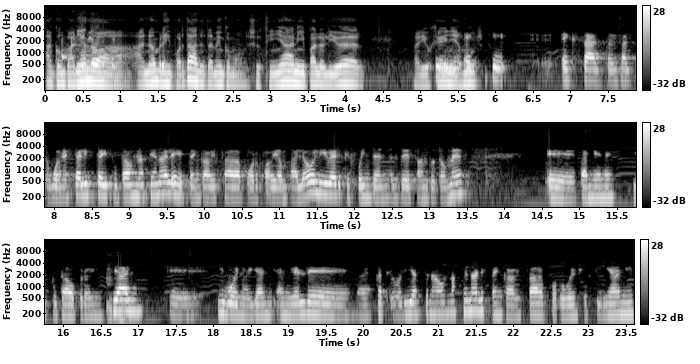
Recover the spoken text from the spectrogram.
acompañando a, nombres importantes también como Justiniani, Pablo Oliver, María Eugenia. exacto, exacto. Bueno, esta lista de diputados nacionales está encabezada por Fabián Palo Oliver, que fue intendente de Santo Tomé. Eh, también es diputado provincial. Eh, y bueno, y a, nivel de la categoría Senado Nacional está encabezada por Rubén Justiniani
